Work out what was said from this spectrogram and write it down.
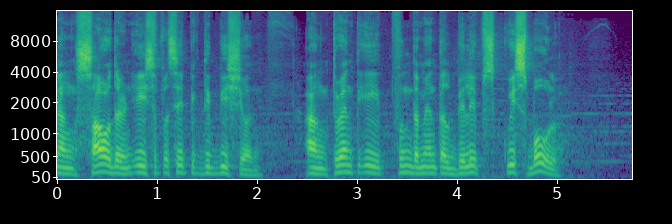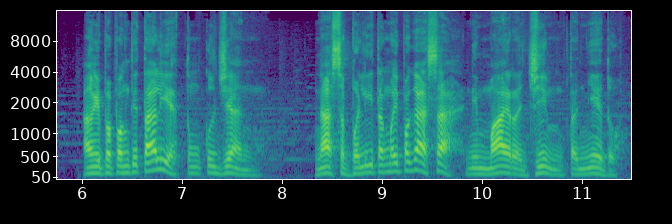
ng Southern Asia Pacific Division, ang 28 Fundamental Beliefs Quiz Bowl. Ang iba pang detalye tungkol dyan, nasa balitang may pag-asa ni Myra Jim Tanyedo.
